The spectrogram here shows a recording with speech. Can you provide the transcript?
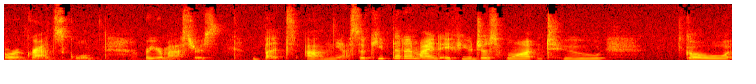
or grad school or your master's. But um, yeah so keep that in mind if you just want to go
